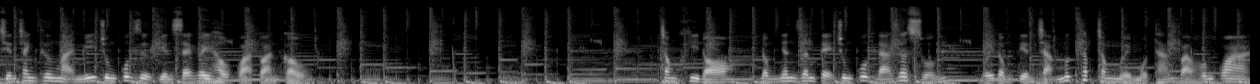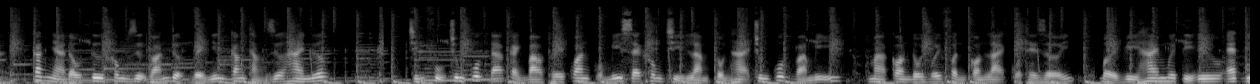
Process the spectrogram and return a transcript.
chiến tranh thương mại Mỹ-Trung Quốc dự kiến sẽ gây hậu quả toàn cầu. Trong khi đó, đồng nhân dân tệ Trung Quốc đã rớt xuống, với đồng tiền chạm mức thấp trong 11 tháng vào hôm qua, các nhà đầu tư không dự đoán được về những căng thẳng giữa hai nước. Chính phủ Trung Quốc đã cảnh báo thuế quan của Mỹ sẽ không chỉ làm tổn hại Trung Quốc và Mỹ, mà còn đối với phần còn lại của thế giới, bởi vì 20 tỷ USD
